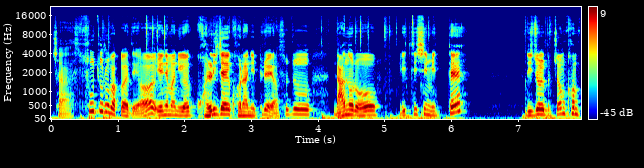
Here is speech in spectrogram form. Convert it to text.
자, 수두로 바꿔야 돼요. 왜냐면 이거 관리자의 권한이 필요해요. 수두 나노로 etc 밑에 resolve.conf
